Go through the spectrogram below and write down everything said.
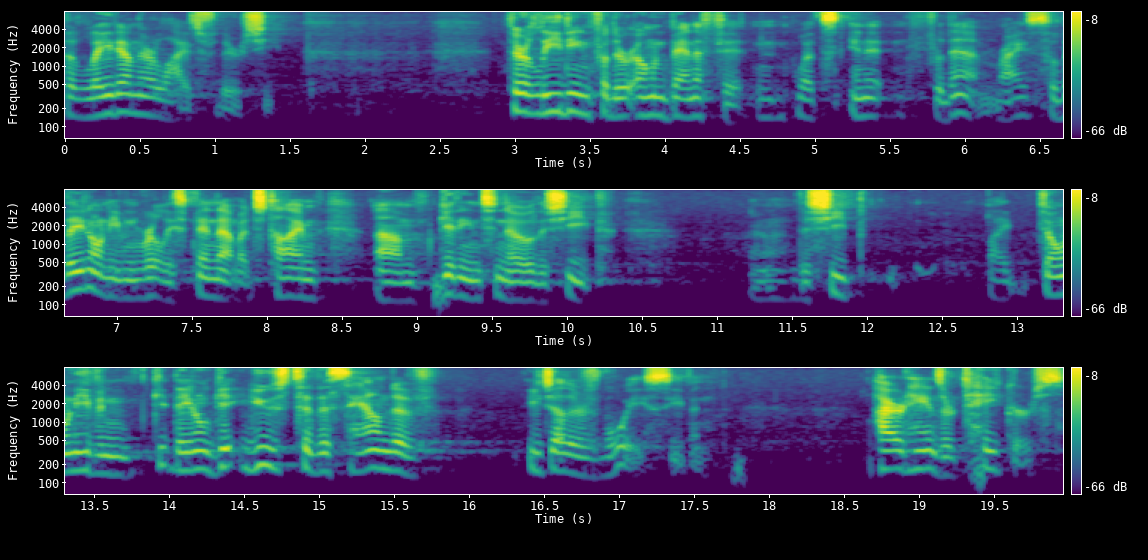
to lay down their lives for their sheep. They're leading for their own benefit and what's in it for them, right? So they don't even really spend that much time um, getting to know the sheep. Uh, the sheep, like, don't even, get, they don't get used to the sound of each other's voice, even. Hired hands are takers,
